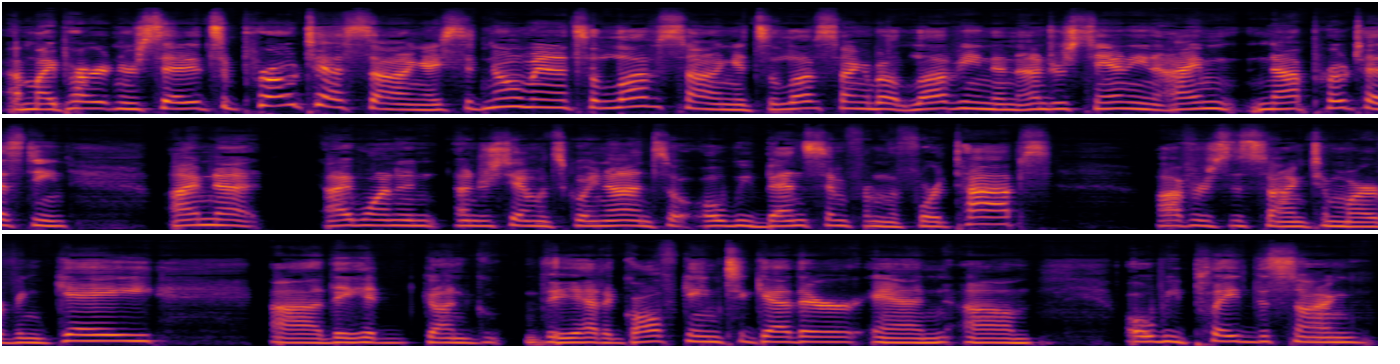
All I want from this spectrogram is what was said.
My partner said it's a protest song. I said, no, man, it's a love song. It's a love song about loving and understanding. I'm not protesting. I'm not, I want to understand what's going on. So Obie Benson from the Four Tops offers the song to Marvin Gaye. Uh, they had gone, they had a golf game together, and um, Obie played the song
